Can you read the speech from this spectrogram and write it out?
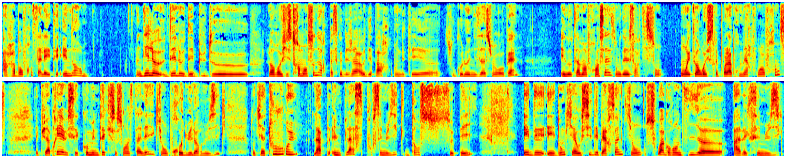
arabe en France, elle a été énorme. Dès le, début de l'enregistrement sonore, parce que déjà au départ on était euh, sous colonisation européenne, et notamment française, donc des artistes sont ont été enregistrés pour la première fois en France. Et puis après, il y a eu ces communautés qui se sont installées et qui ont produit leur musique. Donc il y a toujours eu une place pour ces musiques dans ce pays. Et, donc il y a aussi des personnes qui ont soit grandi euh, avec ces musiques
